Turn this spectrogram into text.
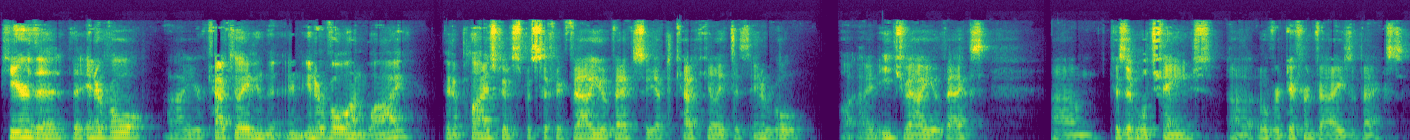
here the, the interval, uh, you're calculating the, an interval on y that applies to a specific value of x. So you have to calculate this interval at each value of x because um, it will change uh, over different values of x.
